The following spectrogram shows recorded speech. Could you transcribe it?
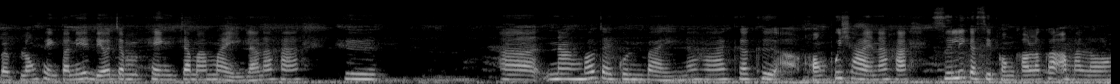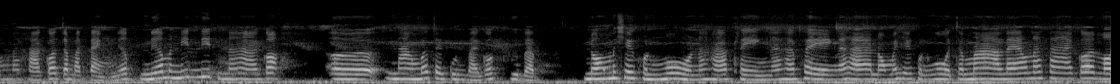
แบบร้องเพลงตอนนี้เดี๋ยวจะเพลงจะมาใหม่อีกแล้วนะคะ คืออนางเบ้าใจกุลใบนะคะ ก็คือของผู้ชายนะคะ ซื้อลิขสิทธิ์ของเขาแล้วก็เอามาร้องนะคะ ก็จะมาแต่งเนื้อเนื้อมันนิดๆนะคะ ก็เออนางเบ้าใจกุลใบก็คือแบบน้องไม่ใช่คนโง่นะคะ เพลงนะคะ เพลงนะคะ น้องไม่ใช่คนโง่จะมาแล้วนะคะ ก็รอ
